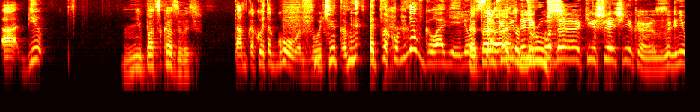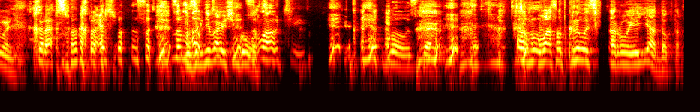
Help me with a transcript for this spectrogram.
а, би... Не подсказывать там какой-то голос звучит. Это только у меня в голове или у это, Так это недалеко друз. до кишечника загнивания. Хорошо, хорошо. Загнивающий голос. Замолчи. Голос, да. У вас открылось второе я, доктор.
